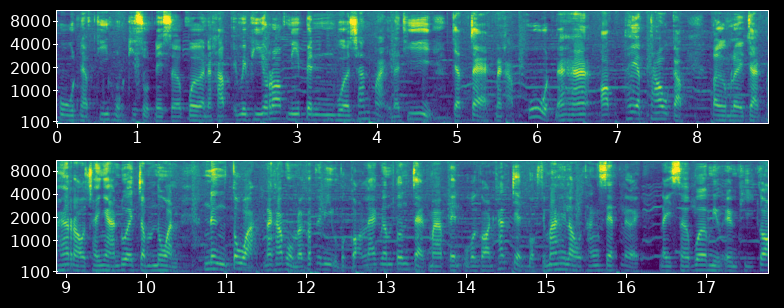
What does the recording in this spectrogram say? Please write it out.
พูดนะครับที่โหดที่สุดในเซิร์ฟเวอร์นะครับ MVP รอบนี้เป็นเวอร์ชั่นใหม่นะที่จะแจกนะครับพูดนะฮะออฟเทพเท่ากับเติมเลยแจกมาให้เราใช้งานด้วยจำนวน1 ตัวนะครับผมแล้วก็จะมีอุปกรณ์แรกเริ่มต้นแจกมาเป็นอุปกรณ์ขั้น7บวก15ให้เราทั้งเซตเลยในเซิร์ฟเวอร์ m ิ MP ก็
